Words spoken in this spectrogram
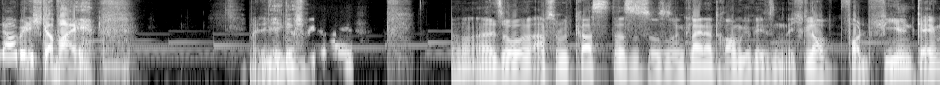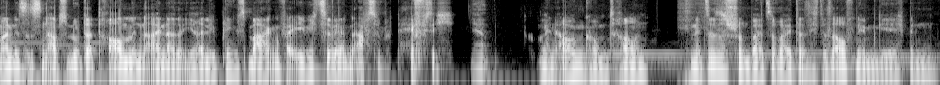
da bin ich dabei. Meine Mega. Lieblingsspielerei. Ja, also absolut krass. Das ist so, so ein kleiner Traum gewesen. Ich glaube, von vielen Gamern ist es ein absoluter Traum, in einer ihrer Lieblingsmarken verewigt zu werden. Absolut heftig. Ja. Meine Augen kaum trauen. Und jetzt ist es schon bald so weit, dass ich das aufnehmen gehe. Ich bin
